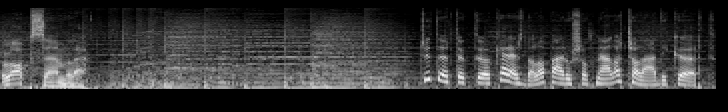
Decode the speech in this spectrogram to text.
Lapszemle Csütörtöktől keresd a lapárusoknál a családi kört.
